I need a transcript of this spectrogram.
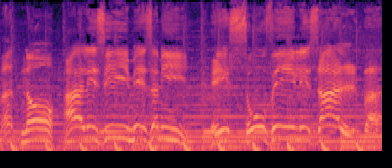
Maintenant, allez-y, mes amis, et sauvez les Alpes.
